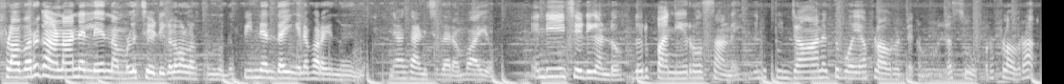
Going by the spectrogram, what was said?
ഫ്ലവർ കാണാനല്ലേ നമ്മൾ ചെടികൾ വളർത്തുന്നത്? പിന്നെ എന്താ ഇങ്ങനെ പറയുന്നതെന്ന്? ഞാൻ കാണിച്ചു തരാം. വായോ. എന്റെ ഈ ചെടി കണ്ടോ? ഇതൊരു പനീർ റോസാണ്. ഇതിന്റെ തുഞ്ചാനത്ത് പോയാൽ ഫ്ലവർ ഇട്ടേക്കണം നല്ല സൂപ്പർ ഫ്ലവറാണ്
